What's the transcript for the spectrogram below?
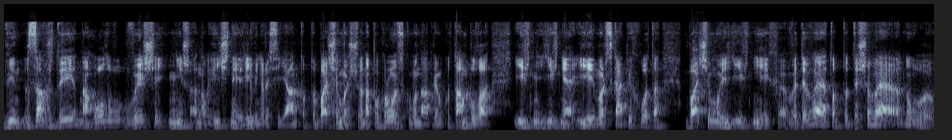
він завжди на голову вищий ніж аналогічний рівень росіян. Тобто, бачимо, що на Покровському напрямку там була їхня, їхня і морська піхота. Бачимо їхніх ВДВ, тобто ДШВ. Ну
